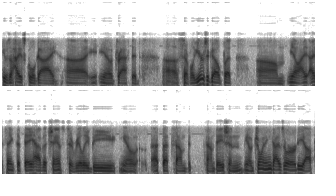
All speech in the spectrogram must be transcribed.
he was a high school guy, uh, you know, drafted uh, several years ago. But, um, you know, I, I think that they have a chance to really be, you know, at that found, foundation, you know, joining guys who are already up.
